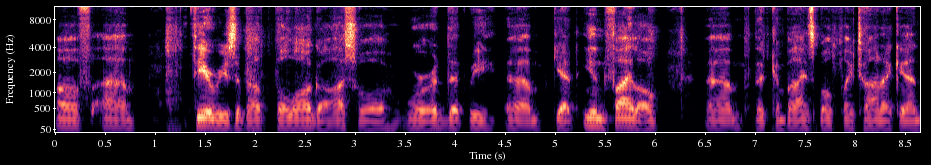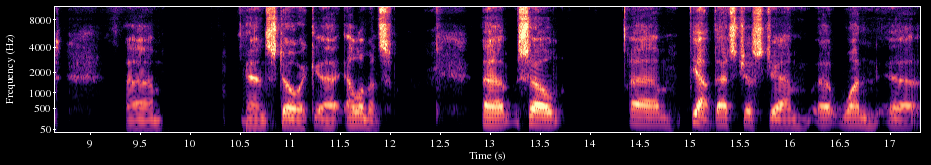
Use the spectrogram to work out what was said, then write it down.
of um, theories about the logos or word that we um, get in Philo um, that combines both Platonic and um, and Stoic uh, elements. Um, so um, yeah, that's just um, uh, one uh,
